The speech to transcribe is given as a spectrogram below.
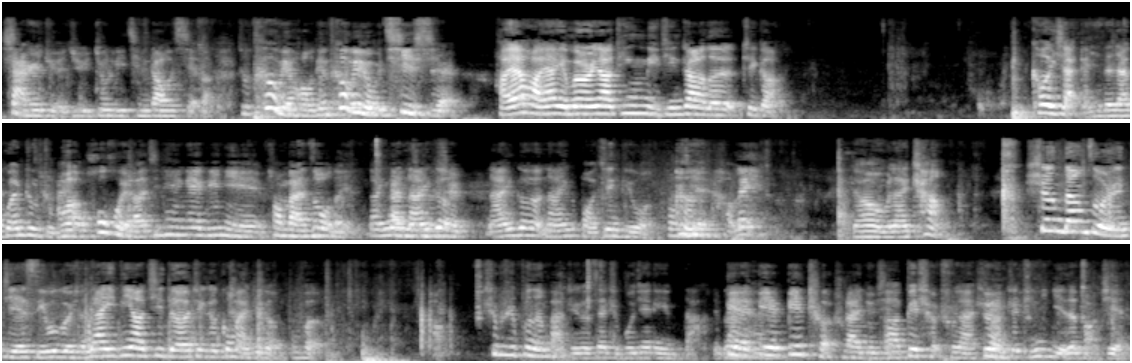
夏日绝句》，就李清照写的，就特别好听，特别有气势。好呀好呀，有没有人要听李清照的这个？扣一下，感谢大家关注主哎，我。后悔了，今天应该给你放伴奏的。那应该拿一个拿一个拿一个宝剑给我。宝剑，好嘞。然后我们来唱《生当作人杰》，死无鬼雄。大家一定要记得这个购买这个部分。好，是不是不能把这个在直播间里打？别别别扯出来就行啊，。别扯出来是吧？对这婷婷姐的宝剑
